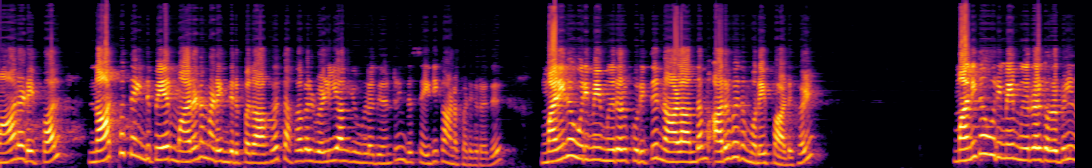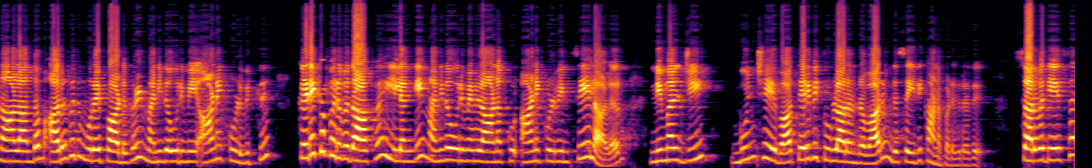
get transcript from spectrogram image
மாரடைப்பால் நாற்பத்தைந்து பேர் மரணம் அடைந்திருப்பதாக தகவல் வெளியாகியுள்ளது என்று இந்த செய்தி காணப்படுகிறது. மனித உரிமை மீறல் குறித்து நாளாந்தம் அறுபது முறைப்பாடுகள். மனித உரிமை மீறல் தொடர்பில் நாளாந்தம் அறுபது முறைப்பாடுகள் மனித உரிமை ஆணைக்குழுவிற்கு கிடைக்கப்பெறுவதாக இலங்கை மனித உரிமைகள் ஆணைக்குழுவின் செயலாளர் நிமல்ஜி புஞ்சேவா தெரிவித்துள்ளார் என்றவாறு இந்த செய்தி காணப்படுகிறது. சர்வதேச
